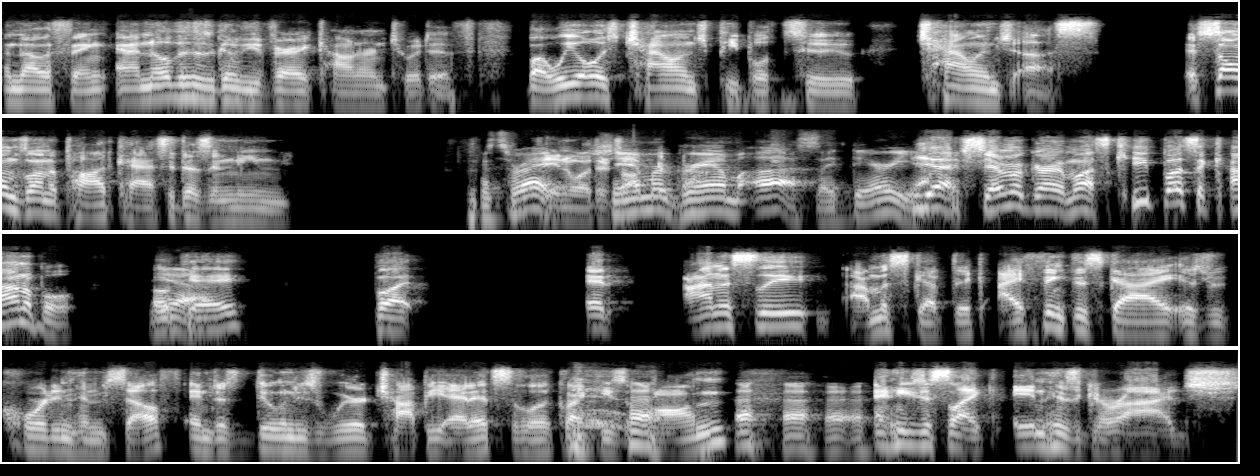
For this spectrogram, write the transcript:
another thing, and I know this is going to be very counterintuitive, but we always challenge people to challenge us. If someone's on a podcast, it doesn't mean That's right. They know what they're about. Us. I dare you. yeah, Shamrock us. keep us accountable. Yeah. Okay. But and honestly, I'm a skeptic. I think this guy is recording himself and just doing these weird choppy edits to look like he's on. And he's just like in his garage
